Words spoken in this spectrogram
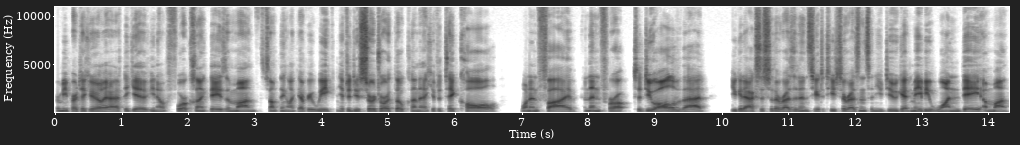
for me particularly, I have to give, you know, four clinic days a month, something like every week. You have to do surge ortho clinic. You have to take call one in five. And then for to do all of that, you get access to the residents, you get to teach the residents, and you do get maybe one day a month.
